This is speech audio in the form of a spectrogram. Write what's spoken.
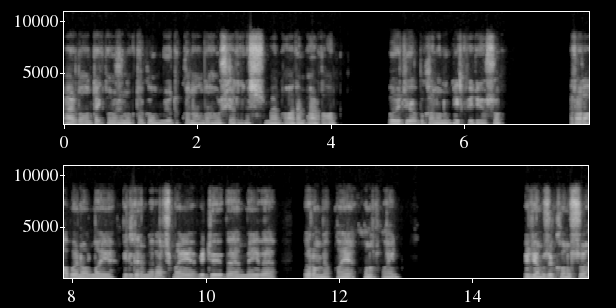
erdoğanteknoloji.com YouTube kanalına hoş geldiniz. Ben Adem Erdoğan. Bu video bu kanalın ilk videosu. Kanala abone olmayı, bildirimleri açmayı, videoyu beğenmeyi ve yorum yapmayı unutmayın. Videomuzun konusu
